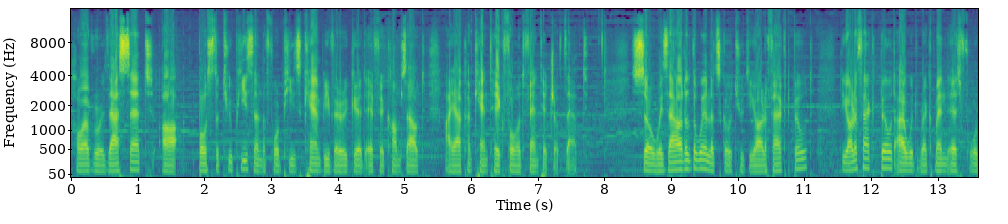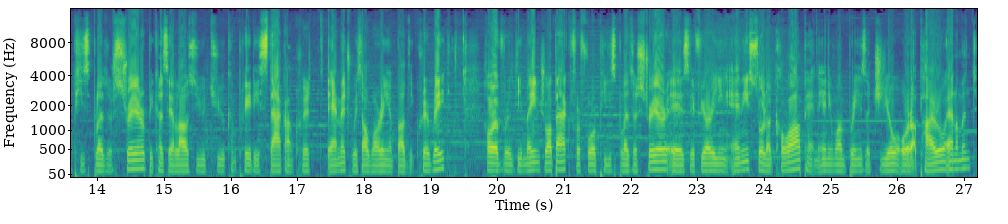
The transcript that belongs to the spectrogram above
However, that set uh, both the 2-piece and the 4-piece can be very good if it comes out. Ayaka can take full advantage of that. So with that out of the way, let's go to the artifact build. The artifact build I would recommend is 4-piece Blizzard Strayer because it allows you to completely stack on crit damage without worrying about the crit rate. However, the main drawback for 4-piece Blizzard Strayer is if you're in any sort of co-op and anyone brings a Geo or a Pyro element,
